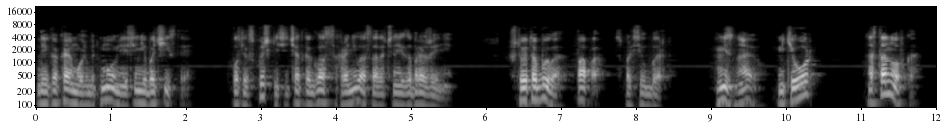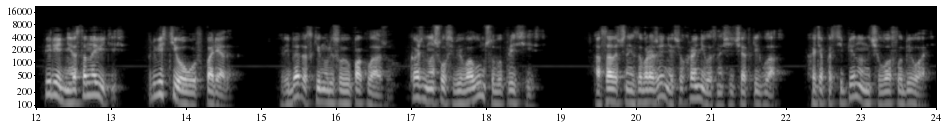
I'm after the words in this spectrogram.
Да и какая может быть молния, если небо чистое? После вспышки сетчатка глаз сохранила остаточное изображение. «Что это было, папа?» – спросил Берт. «Не знаю. Метеор?» «Остановка. Передние, остановитесь. Привести обувь в порядок». Ребята скинули свою поклажу. Каждый нашел себе валун, чтобы присесть. Осадочное изображение все хранилось на сетчатке глаз, хотя постепенно начало ослабевать.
